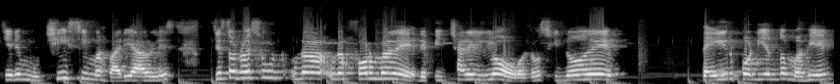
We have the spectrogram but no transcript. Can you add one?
tiene muchísimas variables. Y esto no es una, forma de, pinchar el globo, ¿no? Sino de, de ir poniendo más bien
